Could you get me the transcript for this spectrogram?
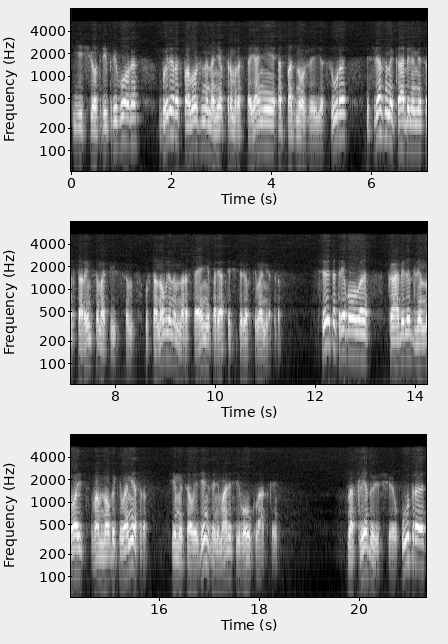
еще три прибора были расположены на некотором расстоянии от подножия Ясура и связаны кабелями со вторым самописцем, установленным на расстоянии порядка 4 километров. Все это требовало кабеля длиной во много километров, и мы целый день занимались его укладкой. На следующее утро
